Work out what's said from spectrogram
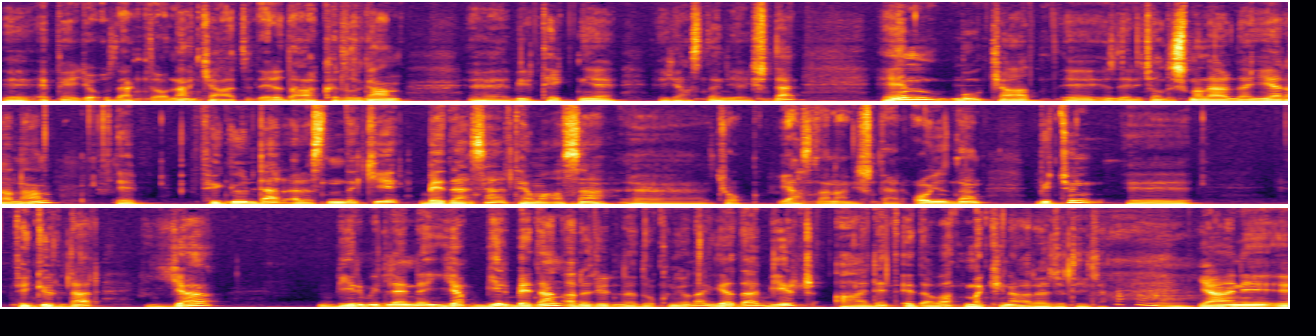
e, epeyce uzakta olan kağıt üzeri daha kırılgan e, bir tekniğe yaslanıyor işler. Hem bu kağıt e, üzeri çalışmalarda yer alan e, figürler arasındaki bedensel temasa e, çok yaslanan işler. O yüzden bütün e, figürler ya birbirlerine ya bir beden aracılığıyla dokunuyorlar ya da bir alet edevat makine aracılığıyla. Yani e,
